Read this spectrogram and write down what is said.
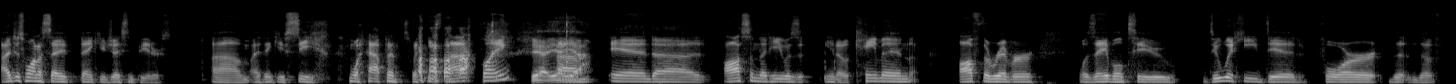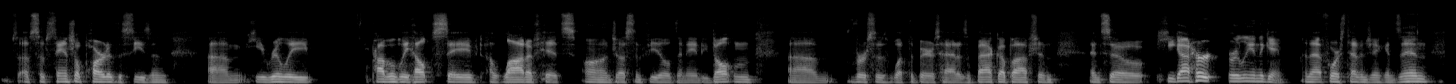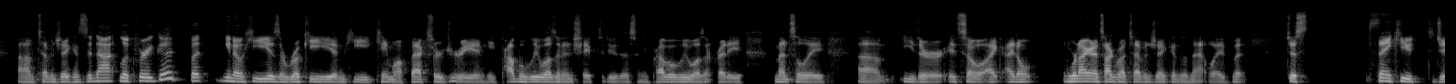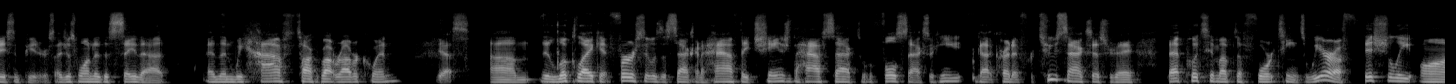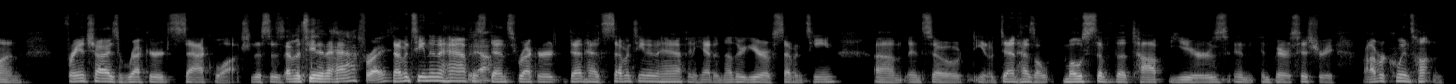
i just want to say thank you jason peters um, I think you see what happens when he's not playing. Yeah, yeah, um, yeah. And uh, awesome that he was, you know, came in off the river, was able to do what he did for the the a substantial part of the season. Um, he really probably helped saved a lot of hits on Justin Fields and Andy Dalton um, versus what the Bears had as a backup option. And so he got hurt early in the game, and that forced Teven Jenkins in. Um, Teven Jenkins did not look very good, but you know he is a rookie and he came off back surgery, and he probably wasn't in shape to do this, and he probably wasn't ready mentally um, either. so I, I don't. We're not going to talk about Teven Jenkins in that way, but just thank you to Jason Peters. I just wanted to say that. And then we have to talk about Robert Quinn Yes. Um, it looked like at first it was a sack and a half. They changed the half sack to a full sack. So he got credit for two sacks yesterday. That puts him up to 14. So we are officially on franchise record sack watch. This is 17 and a half, right? 17 and a half yeah. is Dent's record. Dent had 17 and a half and he had another year of 17. Um, and so, you know, Dent has a, most of the top years in, in Bears history. Robert Quinn's hunting.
